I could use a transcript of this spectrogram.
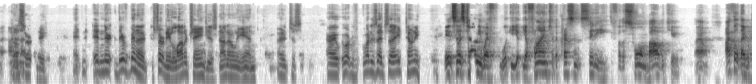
I, I well, certainly. And, and there, there have been a certainly a lot of changes, not only in uh, just, all right, what, what does that say, Tony? It says, Tony, we're, you're flying to the Crescent City for the Swarm barbecue. Wow. I thought they were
